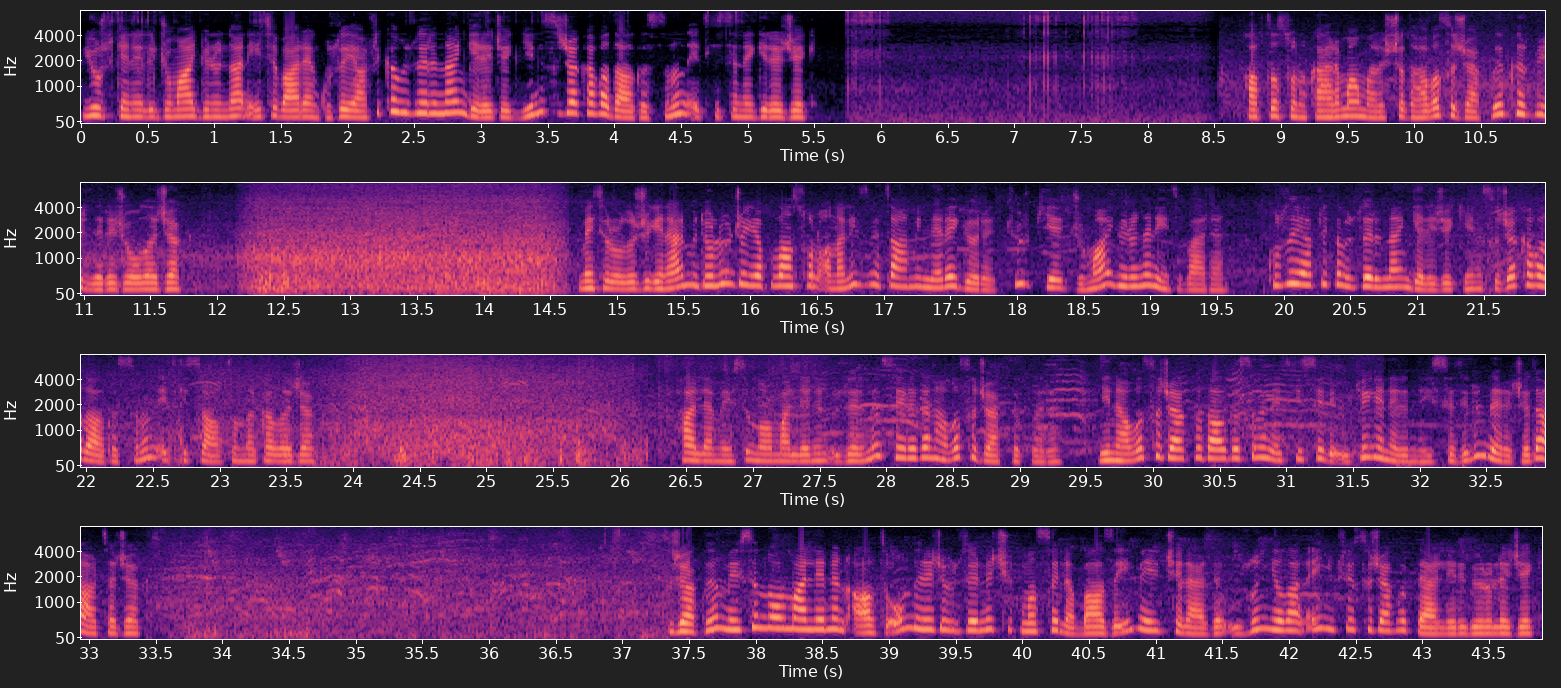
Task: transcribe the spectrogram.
Yurt geneli Cuma gününden itibaren Kuzey Afrika üzerinden gelecek yeni sıcak hava dalgasının etkisine girecek. Hafta sonu Kahramanmaraş'ta da hava sıcaklığı 41 derece olacak. Meteoroloji Genel Müdürlüğü'nce yapılan son analiz ve tahminlere göre Türkiye, Cuma gününden itibaren Kuzey Afrika üzerinden gelecek yeni sıcak hava dalgasının etkisi altında kalacak. Hala mevsim normallerinin üzerinde seyreden hava sıcaklıkları, yeni hava sıcaklığı dalgasının etkisiyle ülke genelinde hissedilir derecede artacak. Sıcaklığın mevsim normallerinin 6-10 derece üzerine çıkmasıyla bazı il ve ilçelerde uzun yıllar en yüksek sıcaklık değerleri görülecek.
